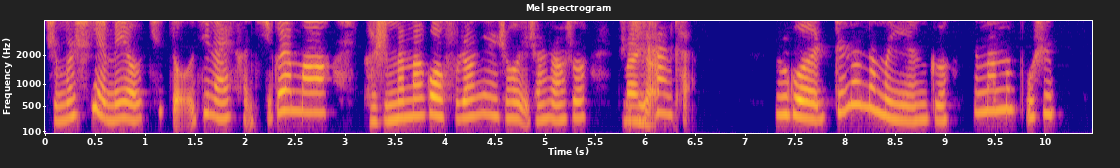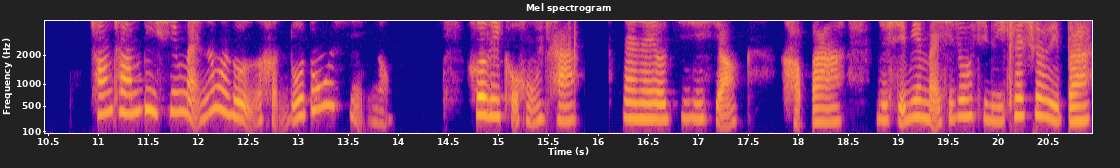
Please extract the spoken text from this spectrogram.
什么事也没有，却走了进来，很奇怪吗？可是妈妈逛服装店的时候也常常说，只是看看。如果真的那么严格，那妈妈不是常常必须买那么多很多东西呢？喝了一口红茶，奶奶又继续想。好吧，你就随便买些东西离开这里吧。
